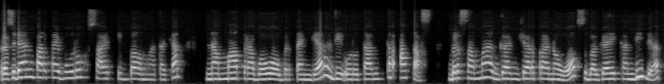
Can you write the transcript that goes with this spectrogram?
Presiden Partai Buruh Said Iqbal mengatakan nama Prabowo bertengger di urutan teratas bersama Ganjar Pranowo sebagai kandidat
